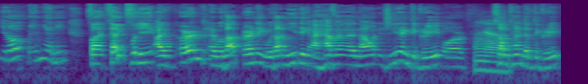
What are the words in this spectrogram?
you know يعني ف thankfully I've earned uh, without earning without needing I have a, now an engineering degree or Yeah. some kind of degree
